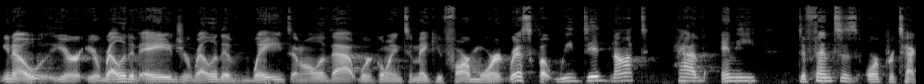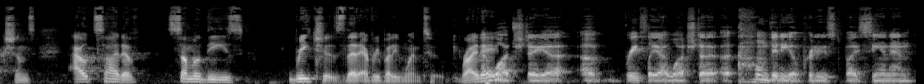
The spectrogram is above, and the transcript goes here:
you know your your relative age your relative weight and all of that were going to make you far more at risk but we did not have any defenses or protections outside of some of these reaches that everybody went to right I Abe? watched a, uh, a briefly. I watched a, a home video produced by CNN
